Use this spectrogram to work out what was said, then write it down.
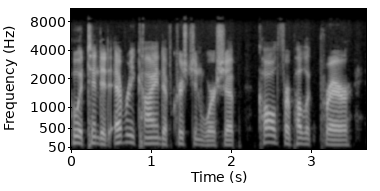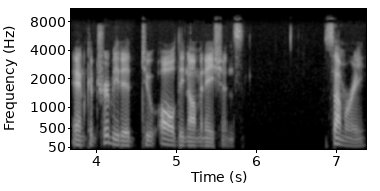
who attended every kind of Christian worship, called for public prayer, and contributed to all denominations. Summary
